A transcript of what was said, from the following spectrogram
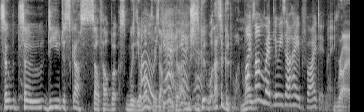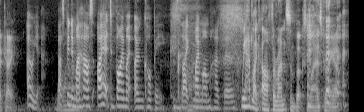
so so do you discuss self-help books with your mum, Oh, for example? yeah, You'd be like, oh, yeah, which is yeah. good. Well, that's a good one. Why My is that- mum read Louise. Hay before I did, mate. Right. Okay. Oh yeah, that's been in my house. I had to buy my own copy because like my mum had the. We had like Arthur Ransome books in my house growing up.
